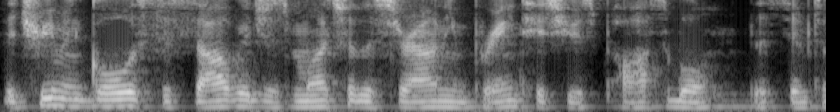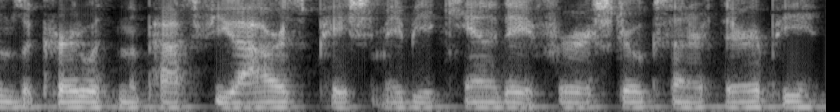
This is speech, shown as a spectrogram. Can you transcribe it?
The treatment goal is to salvage as much of the surrounding brain tissue as possible. The symptoms occurred within the past few hours. The patient may be a candidate for stroke center therapy.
